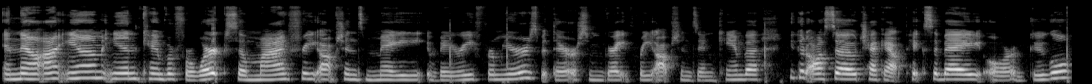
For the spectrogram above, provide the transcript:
And now I am in Canva for work, so my free options may vary from yours, but there are some great free options in Canva. You could also check out Pixabay or Google.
